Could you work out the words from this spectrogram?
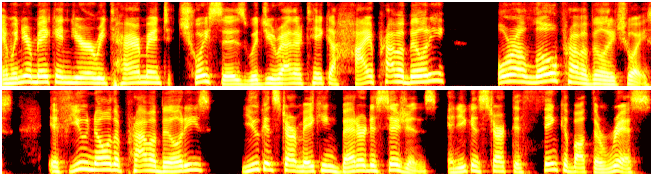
And when you're making your retirement choices, would you rather take a high probability or a low probability choice? If you know the probabilities, you can start making better decisions and you can start to think about the risks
